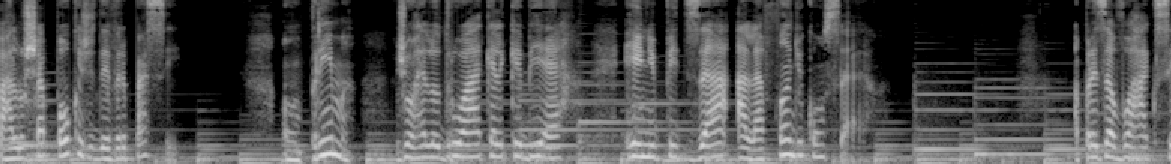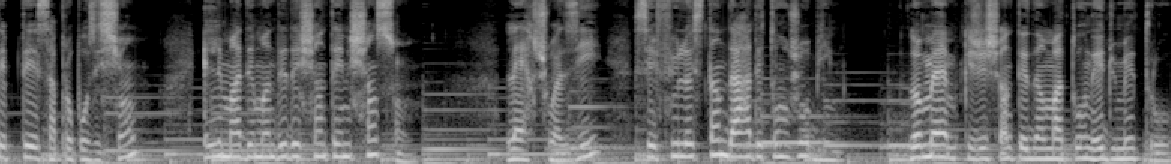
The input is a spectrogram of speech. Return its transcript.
par le chapeau que je devrais passer. En prime, J'aurai le droit à quelques bières et une pizza à la fin du concert. Après avoir accepté sa proposition, elle m'a demandé de chanter une chanson. L'air choisi, ce fut le standard de Tom Jobim, le même que j'ai chanté dans ma tournée du métro.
